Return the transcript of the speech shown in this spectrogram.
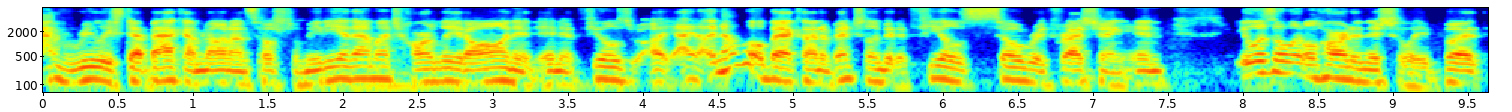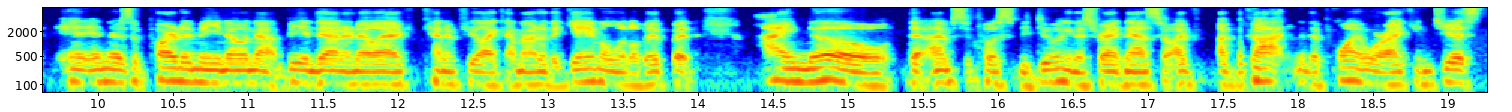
i've really stepped back. I'm not on social media that much hardly at all and it and it feels i i know i'll go back on eventually but it feels so refreshing. And it was a little hard initially but and, and there's a part of me you know not being down in la i kind of feel like i'm out of the game a little bit but i know that i'm supposed to be doing this right now. So i've, I've gotten to the point where i can just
